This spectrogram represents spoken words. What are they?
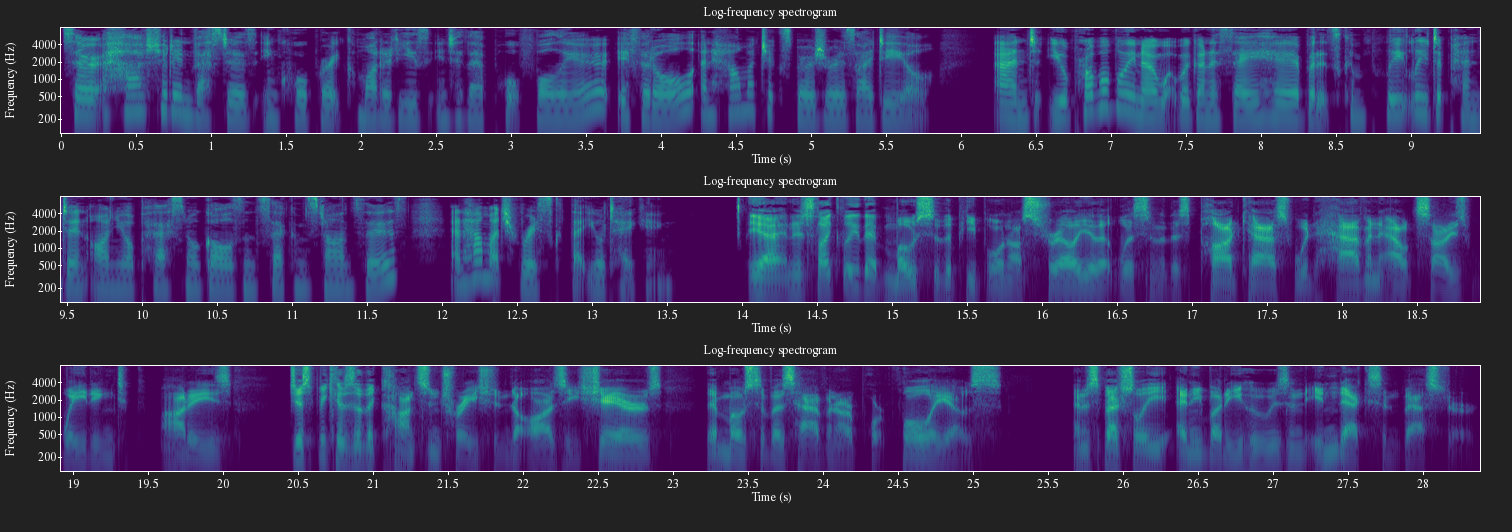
So, how should investors incorporate commodities into their portfolio, if at all, and how much exposure is ideal? And you'll probably know what we're going to say here, but it's completely dependent on your personal goals and circumstances and how much risk that you're taking. Yeah, and it's likely that most of the people in Australia that listen to this podcast would have an outsized weighting to commodities just because of the concentration to Aussie shares that most of us have in our portfolios, and especially anybody who is an index investor.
